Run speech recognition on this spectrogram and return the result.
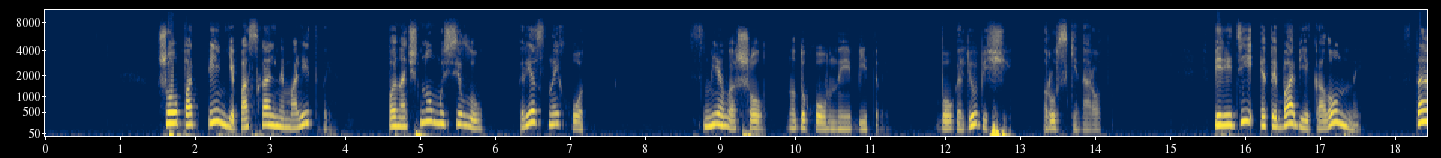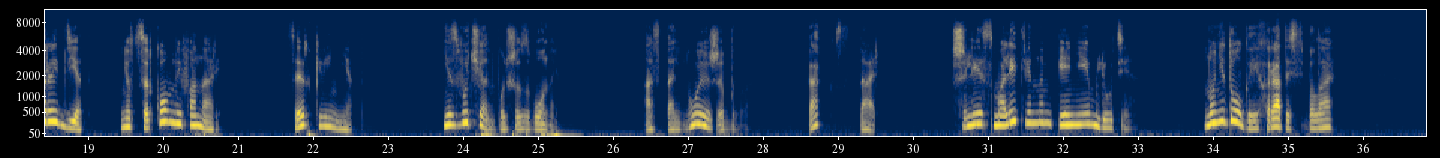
Шел под пенье пасхальной молитвы по ночному селу крестный ход. Смело шел на духовные битвы боголюбящий русский народ. Впереди этой бабьей колонны старый дед нес церковный фонарь. Церкви нет. Не звучат больше звоны. Остальное же было, как в старь. Шли с молитвенным пением люди. Но недолго их радость была.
